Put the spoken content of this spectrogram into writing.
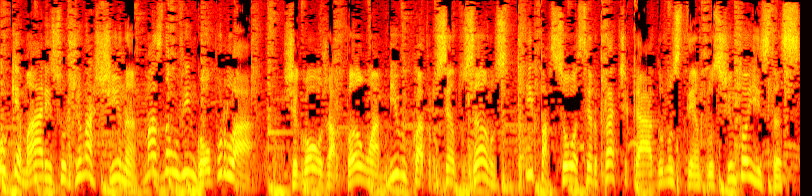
O Kemari surgiu na China, mas não vingou por lá. Chegou ao Japão há 1400 anos e passou a ser praticado nos templos shintoístas.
